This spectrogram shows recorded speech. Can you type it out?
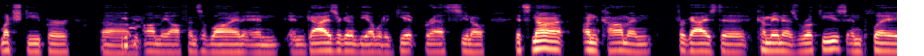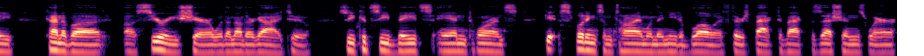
much deeper um, on the offensive line, and and guys are going to be able to get breaths. You know, it's not uncommon for guys to come in as rookies and play kind of a, a series share with another guy too. So you could see Bates and Torrence get splitting some time when they need a blow. If there's back-to-back possessions where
